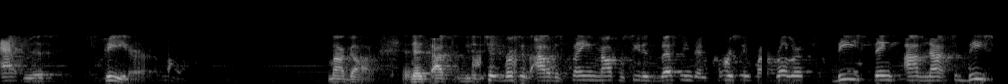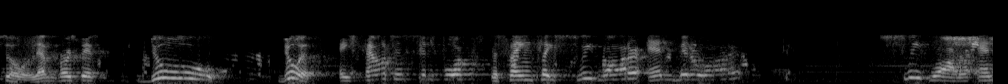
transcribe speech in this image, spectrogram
atmosphere. My God. That I, the ten verses out of the same mouth proceed blessings and cursings, my brother. These things are not to be so. 11 verse says, do, do it. A fountain sent forth the same place sweet water and bitter water. Sweet water and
